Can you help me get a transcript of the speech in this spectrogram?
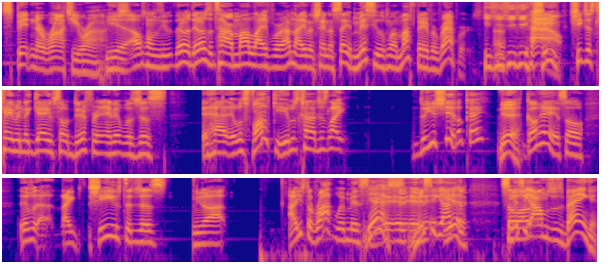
spitting the raunchy rhymes. Yeah, I was gonna. do- There, there was a time in my life where I'm not even ashamed to say Missy was one of my favorite rappers. How? She she just came in the game so different, and it was just it had it was funky. It was kind of just like, do your shit, okay, yeah. go ahead. So it was uh, like she used to just you know I, I used to rock with Missy. Yes, Missy got yeah. the- So Missy uh, albums was banging.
